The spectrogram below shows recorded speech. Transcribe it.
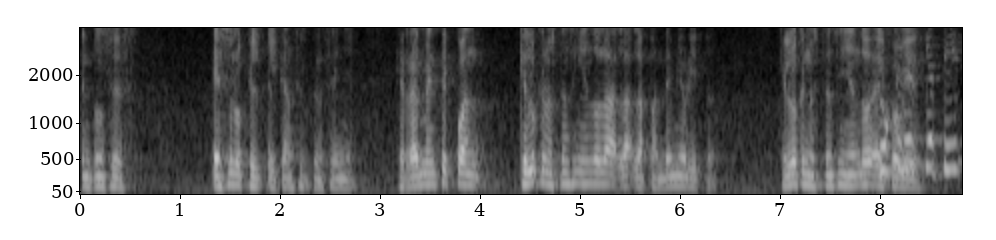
Entonces, eso es lo que el, el cáncer te enseña. Que realmente, cuan- ¿qué es lo que nos está enseñando la, la- la pandemia ahorita? ¿Qué es lo que nos está enseñando el ¿Tú COVID? crees que a ti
